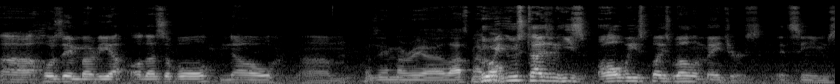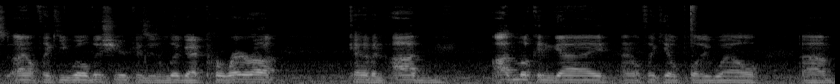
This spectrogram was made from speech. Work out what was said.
Uh, Jose Maria Olazabal, no. Um, Jose Maria lost my Louis ball. Oosthuizen, he's always plays well in majors. It seems. I don't think he will this year because he's a LIV guy. Pereira, kind of an odd, odd-looking guy. I don't think he'll play well. Um,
